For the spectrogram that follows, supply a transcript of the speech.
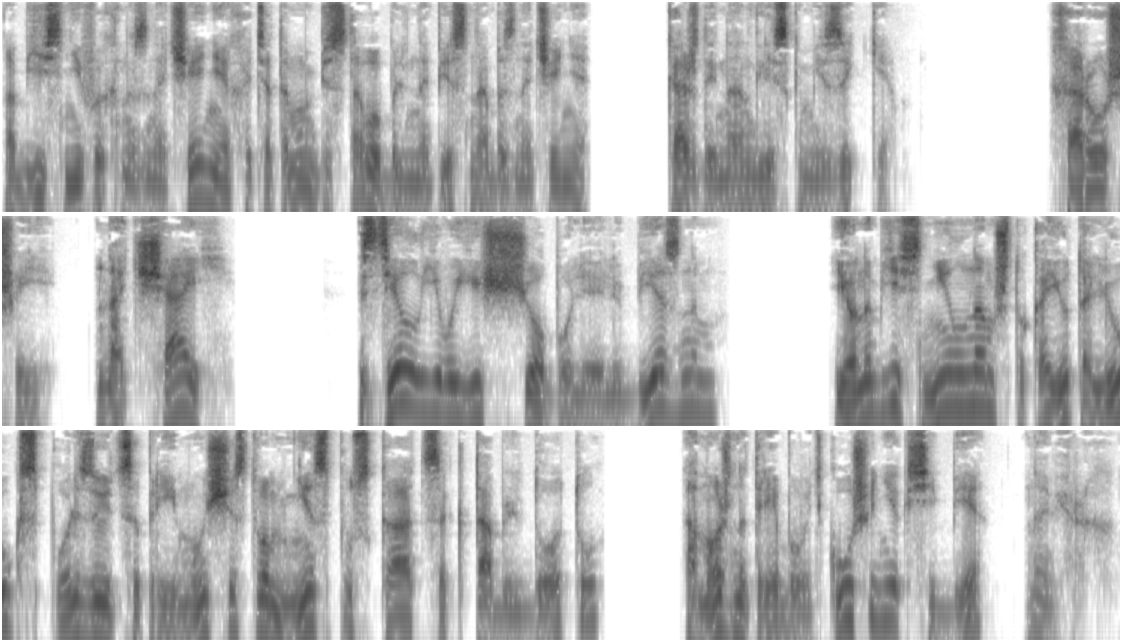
объяснив их назначение, хотя там и без того были написаны обозначения каждой на английском языке. Хороший «на чай» сделал его еще более любезным, и он объяснил нам, что каюта люкс пользуется преимуществом не спускаться к табльдоту, а можно требовать кушанья к себе наверх.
